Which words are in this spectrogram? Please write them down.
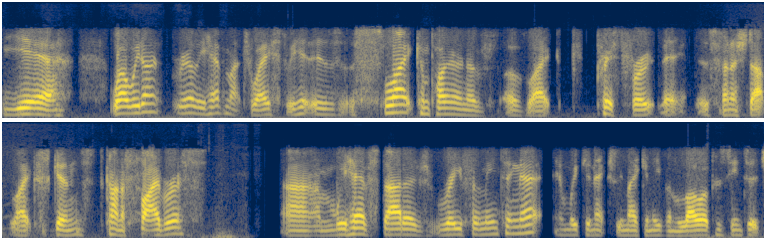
Yeah. Well, we don't really have much waste. We is a slight component of, of like pressed fruit that is finished up like skins, kind of fibrous. Um, we have started re-fermenting that, and we can actually make an even lower percentage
